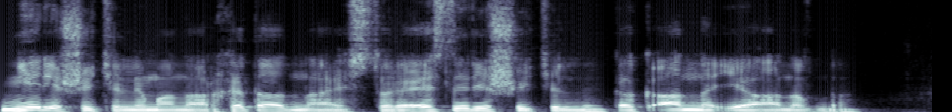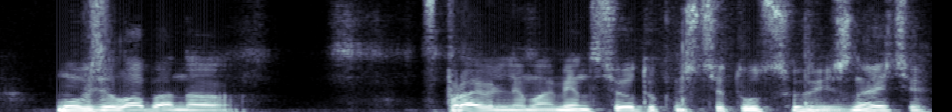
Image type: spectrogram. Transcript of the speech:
нерешительный монарх, это одна история. А если решительный, как Анна Иоанновна, ну, взяла бы она в правильный момент всю эту конституцию, и знаете,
